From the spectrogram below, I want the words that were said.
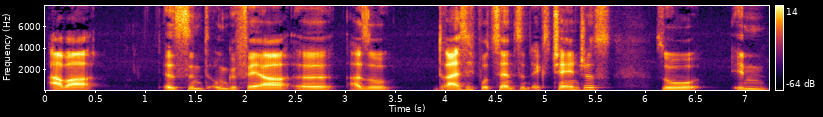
aber es sind ungefähr, äh, also 30% sind Exchanges, so in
